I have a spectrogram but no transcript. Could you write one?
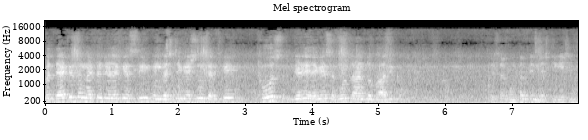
but that is a matter ਜਿਹੜਾ ਕਿ ਅਸੀਂ ਇਨਵੈਸਟੀਗੇਸ਼ਨ ਕਰਕੇ ਠੋਸ ਜਿਹੜੇ ਹੈਗੇ ਸਬੂਤ ਲਾਉਣ ਤੋਂ ਬਾਅਦ ਹੀ ਕਰਾਂਗੇ। ਸਰ, ਹੁਣ ਤੱਕ ਦੀ ਇਨਵੈਸਟੀਗੇਸ਼ਨ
